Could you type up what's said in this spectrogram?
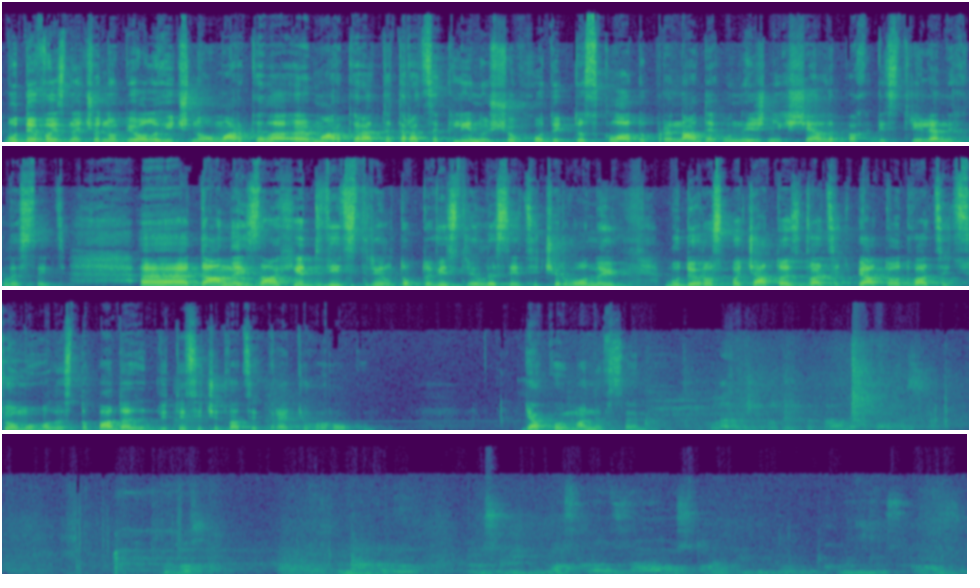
Буде визначено біологічного маркера, е, маркера тетрацикліну, що входить до складу принади у нижніх щелепах відстріляних лисиць. Е, Даний захід, відстріл, тобто відстріл лисиці червоної, буде розпочато з 25-27 листопада 2023 року. Дякую, в мене все. Колеги, чи будуть питання в когось? Будь ласка. Розкажіть, будь ласка, за останній випадок е, сказу,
